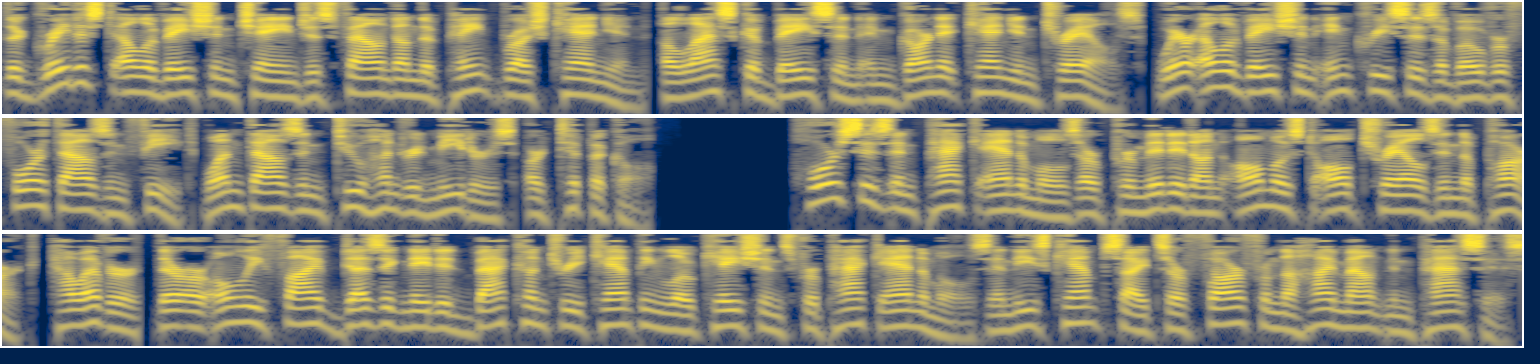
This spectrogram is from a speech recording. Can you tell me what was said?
The greatest elevation change is found on the Paintbrush Canyon, Alaska Basin and Garnet Canyon trails, where elevation increases of over 4,000 feet 1,200 meters are typical. Horses and pack animals are permitted on almost all trails in the park, however, there are only five designated backcountry camping locations for pack animals and these campsites are far from the high mountain passes.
